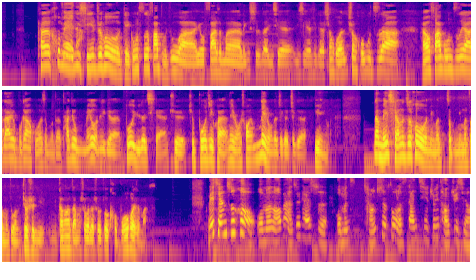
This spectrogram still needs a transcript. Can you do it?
他后面疫情之后给公司发补助啊，又发什么临时的一些一些这个生活生活物资啊。还要发工资呀，大家又不干活什么的，他就没有那个多余的钱去去播这块内容创内容的这个这个运营了。那没钱了之后，你们怎你们怎么做呢？就是你你刚刚咱们说的说做口播或什么？没钱之后，我们老板最开始我们尝试做了三期追逃剧情，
